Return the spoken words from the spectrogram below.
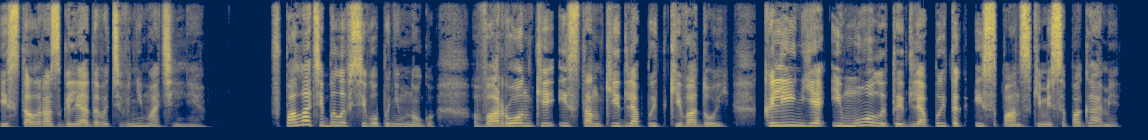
и стал разглядывать внимательнее. В палате было всего понемногу. Воронки и станки для пытки водой, клинья и молоты для пыток испанскими сапогами.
